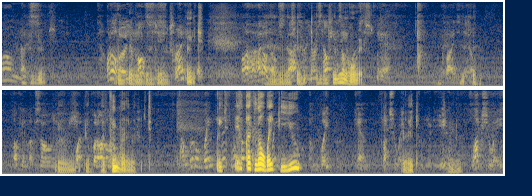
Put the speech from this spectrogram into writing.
Well, nice. Oh, no, uh, your pulse is great. Well, I don't know, Scott. You're, you're as healthy as a horse. Yeah. Clydesdale. Okay, look, so, Um, what, you put on a little Wait, it looks like a little weight to you. Weight can fluctuate Wait. from year to year. Fluctuate?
